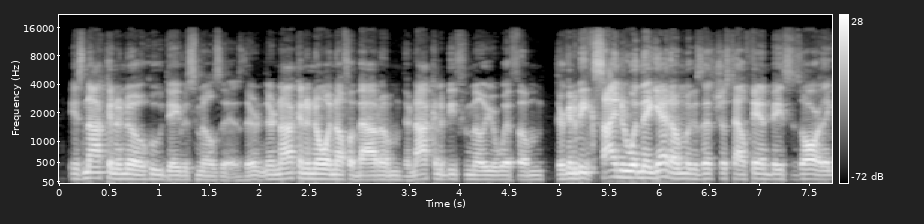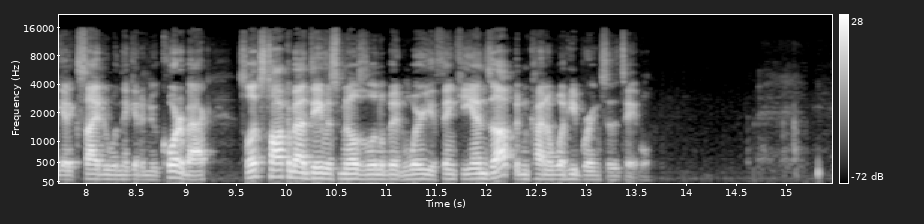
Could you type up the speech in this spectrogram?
is not going to know who Davis Mills is. They're they're not going to know enough about him. They're not going to be familiar with him. They're going to be excited when they get him because that's just how fan bases are. They get excited when they get a new quarterback. So let's talk about Davis Mills a little bit and where you think he ends up and kind of what he brings to the table.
